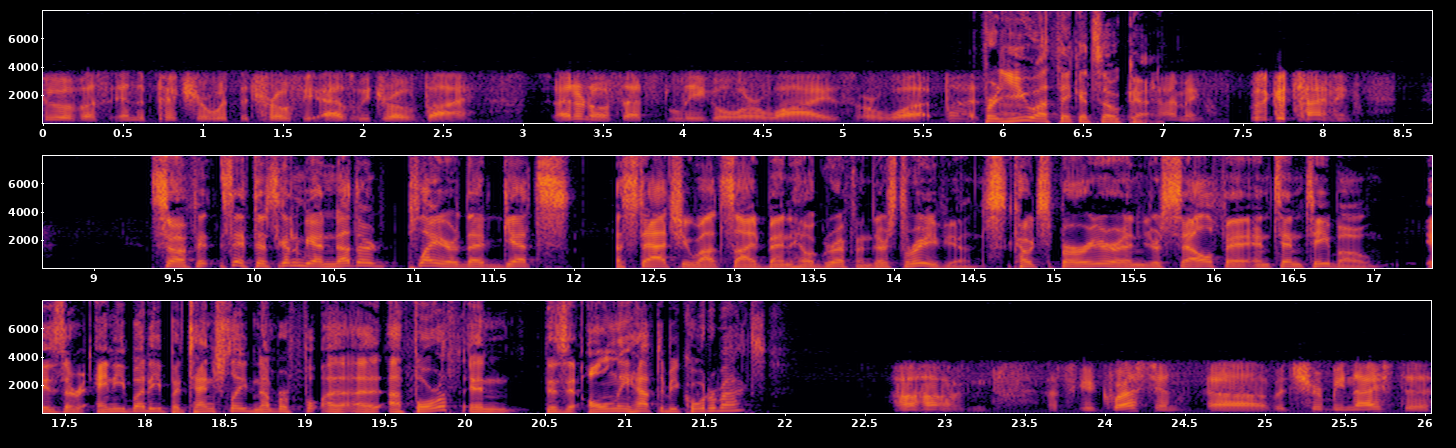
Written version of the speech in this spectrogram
two of us in the picture with the trophy as we drove by. So I don't know if that's legal or wise or what, but for you, uh, I think it's okay. Good Timing. It was good timing. So if it, if there's going to be another player that gets a statue outside Ben Hill Griffin, there's three of you: Coach Spurrier and yourself and Tim Tebow. Is there anybody potentially number four, uh, uh, a fourth? And does it only have to be quarterbacks? Uh, that's a good question. Uh, but sure be nice to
